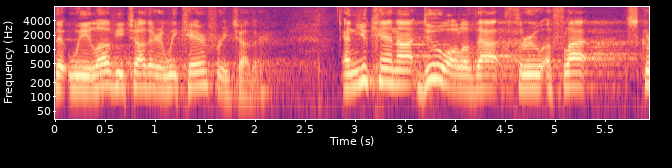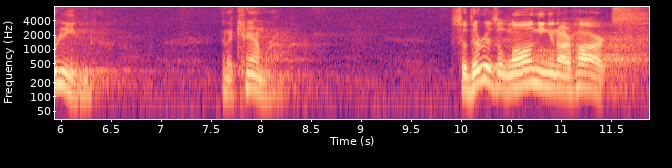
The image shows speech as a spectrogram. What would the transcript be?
that we love each other and we care for each other. And you cannot do all of that through a flat screen and a camera. So there is a longing in our hearts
